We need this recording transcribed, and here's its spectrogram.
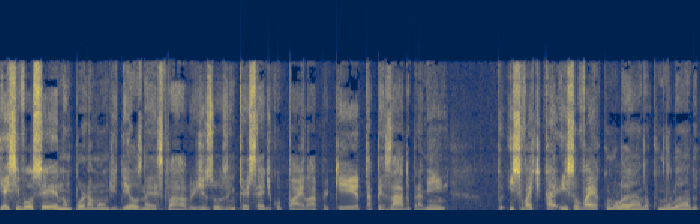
E aí se você não pôr na mão de Deus, né, para Jesus intercede com o Pai lá porque tá pesado para mim, isso vai te, isso vai acumulando, acumulando.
